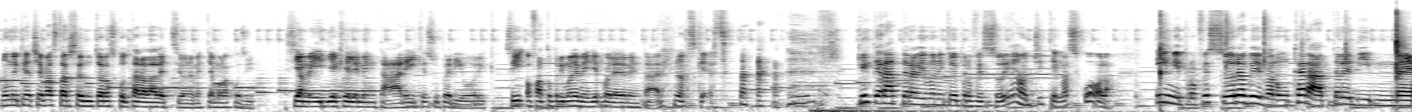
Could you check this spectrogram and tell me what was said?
Non mi piaceva star seduto ad ascoltare la lezione, mettiamola così. Sia medie che elementari che superiori. Sì, ho fatto prima le medie e poi le elementari. No, scherzo. che carattere avevano i tuoi professori? E oggi tema scuola. I miei professori avevano un carattere di me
